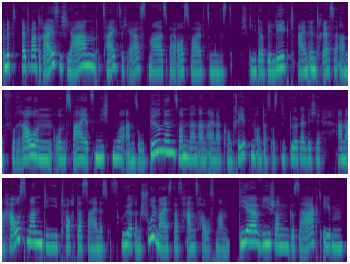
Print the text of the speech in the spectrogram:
Mit etwa 30 Jahren zeigt sich erstmals bei Oswald, zumindest durch Lieder belegt, ein Interesse an Frauen. Und zwar jetzt nicht nur an so Dirnen, sondern an einer konkreten. Und das ist die bürgerliche Anna Hausmann, die Tochter seines früheren Schulmeisters Hans Hausmann, die er, wie schon gesagt, eben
